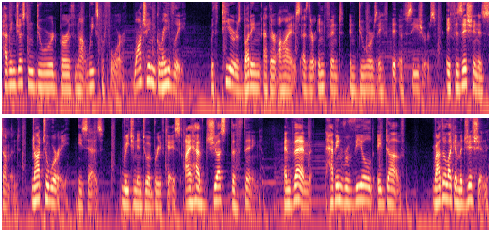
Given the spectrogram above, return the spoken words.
having just endured birth not weeks before, watching gravely with tears budding at their eyes as their infant endures a fit of seizures. A physician is summoned. Not to worry, he says, reaching into a briefcase. I have just the thing. And then, having revealed a dove Rather like a magician,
